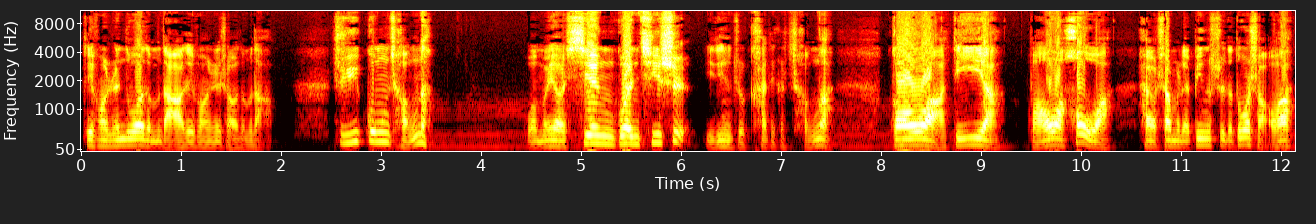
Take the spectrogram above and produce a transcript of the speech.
对方人多怎么打，对方人少怎么打。至于攻城呢？我们要先观其势，一定就看这个城啊，高啊、低呀、薄啊、厚啊，还有上面的兵士的多少啊，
